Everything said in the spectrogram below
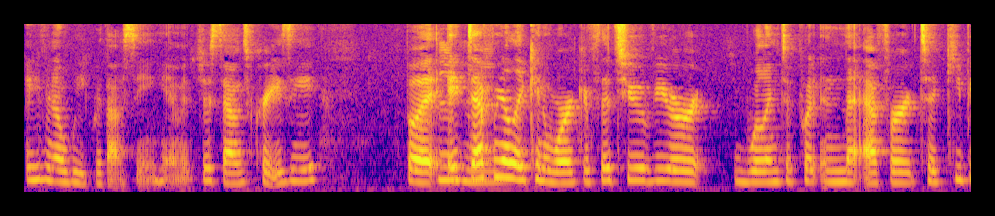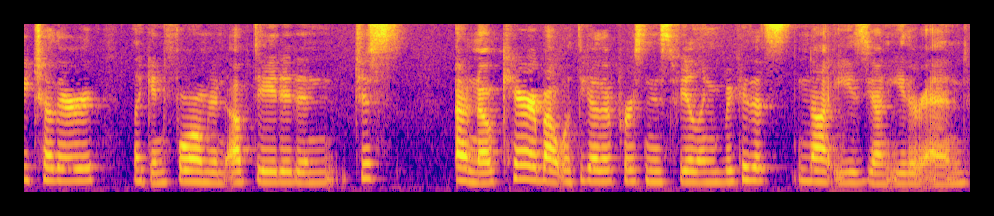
even a week without seeing him. It just sounds crazy. But it Mhm. definitely can work if the two of you are willing to put in the effort to keep each other like informed and updated and just I don't know, care about what the other person is feeling because it's not easy on either end.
